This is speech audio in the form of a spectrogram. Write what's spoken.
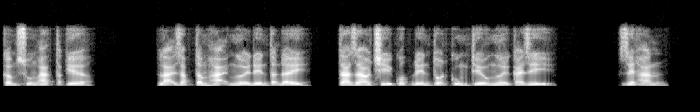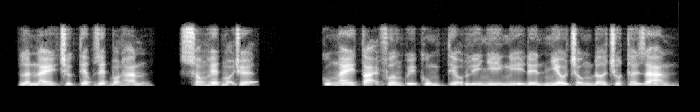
Cầm xuống ác tặc kia. Lại dắp tâm hại người đến tận đây, ta giao trì quốc đến tột cùng thiếu ngươi cái gì? Giết hắn, lần này trực tiếp giết bọn hắn, xong hết mọi chuyện. Cũng ngay tại phương quý cùng tiểu lý nhi nghĩ đến nhiều chống đỡ chút thời gian,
